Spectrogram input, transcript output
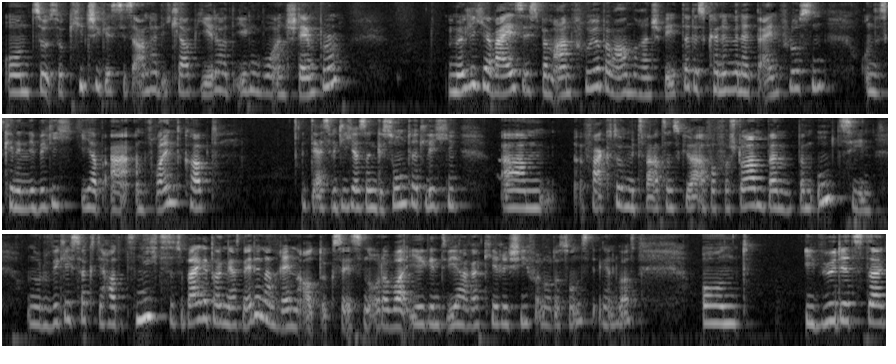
und so, so kitschig es sich anhört, ich glaube, jeder hat irgendwo einen Stempel. Möglicherweise ist beim einen früher, beim anderen später, das können wir nicht beeinflussen und das können wir wirklich, ich habe einen Freund gehabt, der ist wirklich aus einem gesundheitlichen ähm, Faktor mit 22 Jahren einfach verstorben beim, beim Umziehen. Und wo du wirklich sagst, der hat jetzt nichts dazu beigetragen, der ist nicht in einem Rennauto gesessen oder war irgendwie Harakiri Skifahren oder sonst irgendwas. Und ich würde jetzt da,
